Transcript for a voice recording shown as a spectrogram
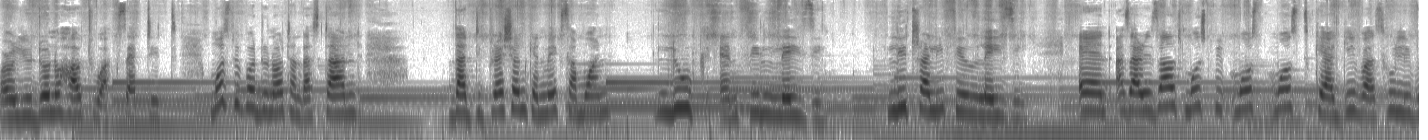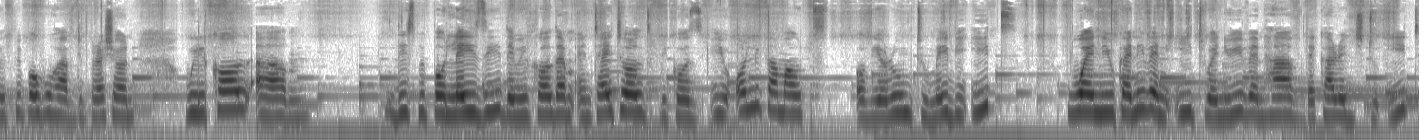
or you don't know how to accept it. Most people do not understand that depression can make someone look and feel lazy, literally feel lazy and as a result, most most most caregivers who live with people who have depression will call um, these people lazy. They will call them entitled because you only come out of your room to maybe eat when you can even eat, when you even have the courage to eat,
